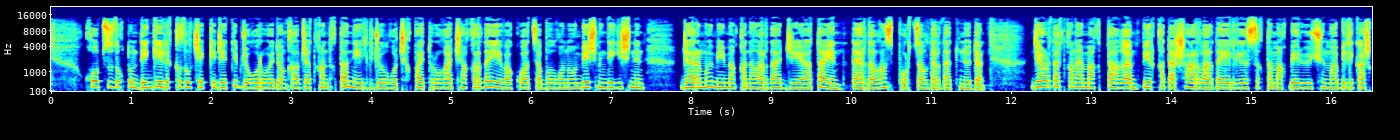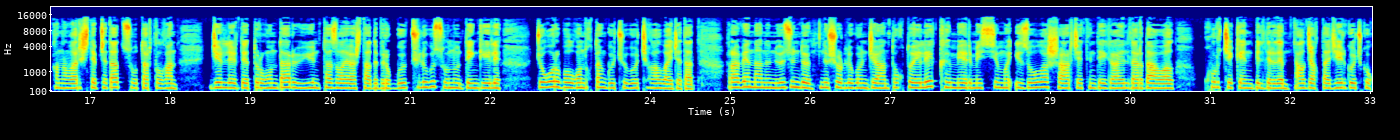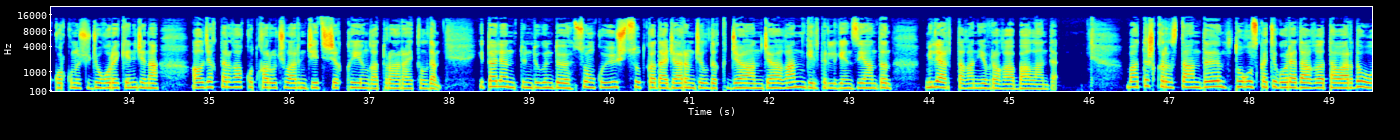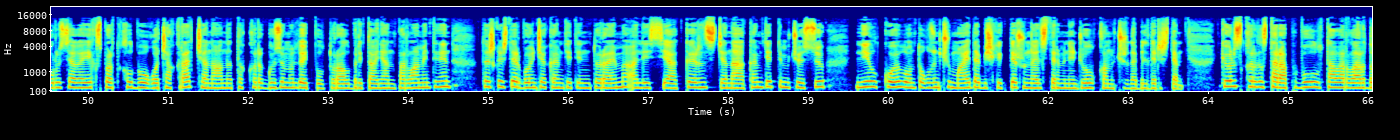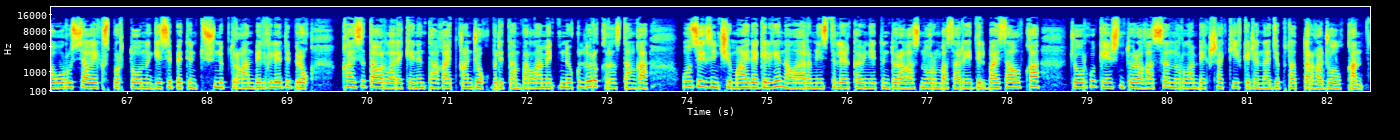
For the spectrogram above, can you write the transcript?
Коопсуздуктун деңгээли кызыл чекке жетип жогору бойдон калып жаткандыктан элди жолго чыкпай турууга чакырды. Эвакуация болгон он беш миңдей кишинин жарымы мейманканаларда же атайын даярдалган спорт залдарда түнөдү жабыр тарткан аймактагы бир катар шаарларда элге ысык тамак берүү үчүн мобилдик ашканалар иштеп жатат суу тартылган жерлерде тургундар үйүн тазалай баштады. Бирок көпчүлүгү суунун деңгээли жогору болгондуктан көчөгө чыга албай жатат. Равеннанын өзүндө нөшөрлөгөн жаан токтой элек мэр миссимо изола шаар четиндеги айылдарда абал курч экенин билдирди. Ал жакта жер көчкү коркунучу жогору экени жана ал жактарга куткаруучулардын жетиши кыйынга турары айтылды. Италиянын түндүгүндө соңку үч суткада жарым жылдык жаан жааган келтирилген зыяндын миллиарддаган еврого бааланды батыш кыргызстанды тогуз категориядагы товарды орусияга экспорт кылбоого чакырат жана аны тыкыр көзөмөлдөйт. Бул тууралуу британиянын парламентинин тышкы иштер боюнча комитетинин төрайымы алисия кернс жана комитеттин мүчөсү нил койл он тогузунчу майда бишкекте журналисттер менен жолуккан учурда билдиришти. Кернс кыргыз тарап бул товарларды орусияга экспорттоонун кесепетин түшүнүп турганын белгиледи бирок кайсы товарлар экенин так айткан жок. Британ парламентинин өкүлдөрү кыргызстанга он сегизинчи майда келген алар министрлер кабинетинин төрагасынын орун басары эдил байсаловго жогорку кеңештин төрагасы нурланбек шакиевке жана депутаттарга жолуккан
